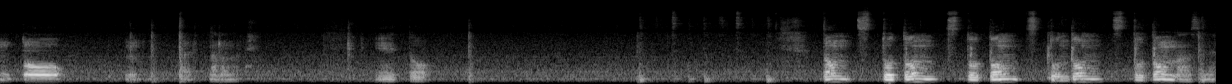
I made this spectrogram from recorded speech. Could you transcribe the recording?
うんとうん。はい。ならない。えっ、ー、と。ドンツトドンツトドンツトドンツトドンなんですね。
